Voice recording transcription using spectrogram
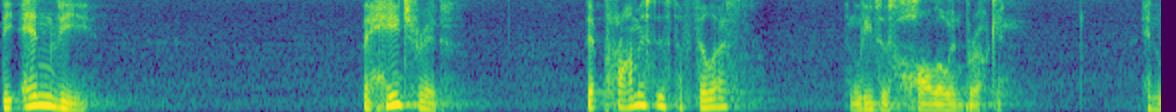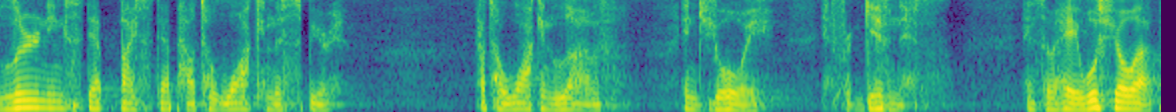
the envy, the hatred that promises to fill us and leaves us hollow and broken. And learning step by step how to walk in the Spirit, how to walk in love and joy and forgiveness. And so, hey, we'll show up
